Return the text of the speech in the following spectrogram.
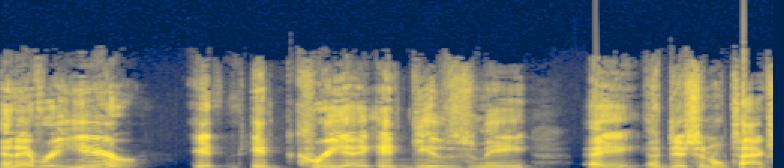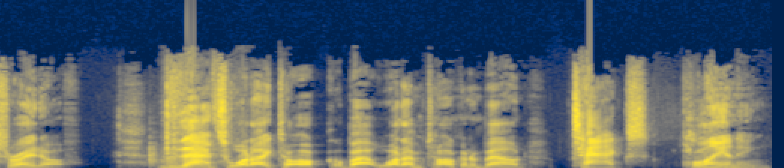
And every year it, it create, it gives me a additional tax write-off. That's what I talk about, what I'm talking about tax planning.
